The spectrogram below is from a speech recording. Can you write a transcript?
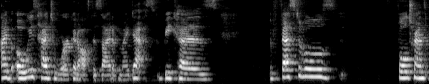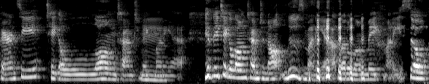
I've always had to work it off the side of my desk because festivals, full transparency, take a long time to make mm. money at. They take a long time to not lose money at, let alone make money. So,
